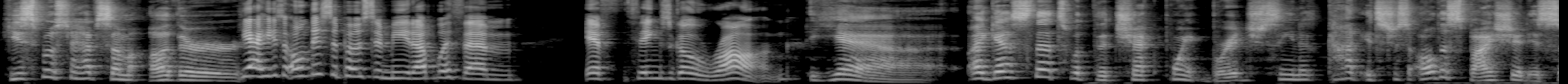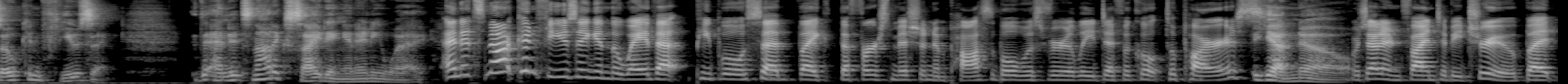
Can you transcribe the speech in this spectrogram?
He's supposed to have some other. Yeah, he's only supposed to meet up with them if things go wrong. Yeah. I guess that's what the checkpoint bridge scene is. God, it's just all the spy shit is so confusing. And it's not exciting in any way. And it's not confusing in the way that people said like the first Mission Impossible was really difficult to parse. Yeah, no. Which I didn't find to be true, but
